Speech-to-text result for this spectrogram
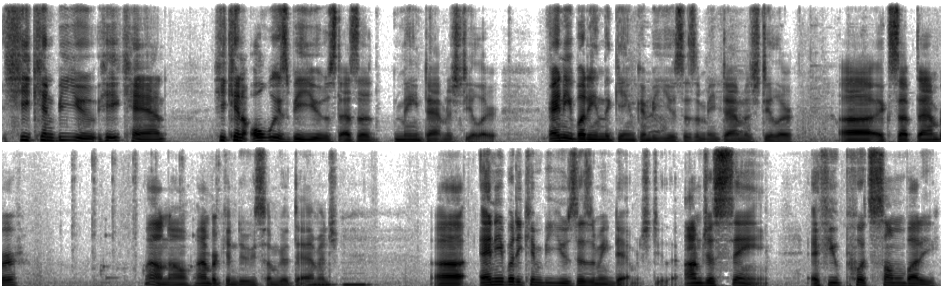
he can be you. He can he can always be used as a main damage dealer. Anybody in the game can be used as a main damage dealer, uh, except Amber. I don't know. Amber can do some good damage. Uh, anybody can be used as a main damage dealer. I'm just saying, if you put somebody,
